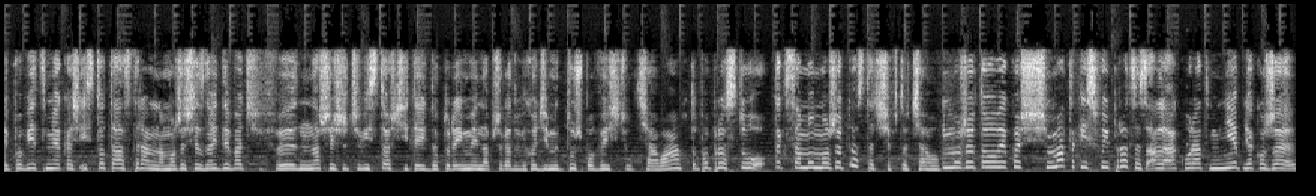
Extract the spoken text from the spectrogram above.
y, powiedzmy jakaś istota astralna może się znajdywać w y, naszej rzeczywistości, tej, do której my na przykład wychodzimy tuż po wyjściu ciała, to po prostu tak samo może dostać się w to ciało. I może to jakoś ma taki swój proces, ale akurat mnie, jako że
